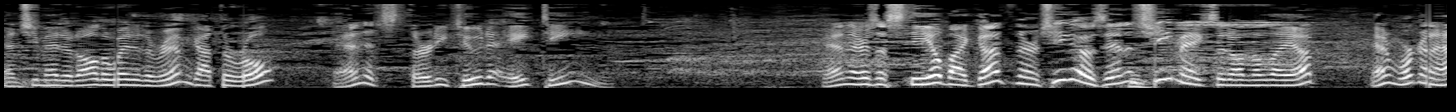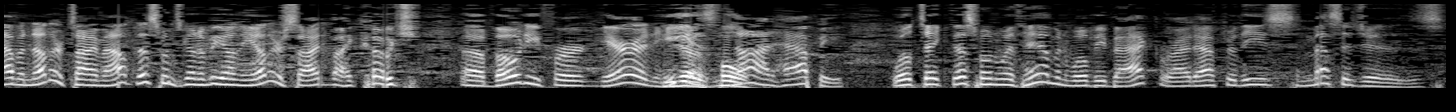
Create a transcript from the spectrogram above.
and she made it all the way to the rim, got the roll, and it's 32 to 18. And there's a steal by Gunther, and she goes in and she makes it on the layup. And we're going to have another timeout. This one's going to be on the other side by Coach uh, Bodie for Garrett. He You got a is full. not happy. We'll take this one with him, and we'll be back right after these messages.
